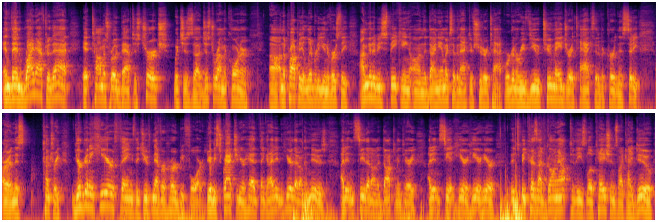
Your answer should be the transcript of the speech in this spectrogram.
And then right after that, at Thomas Road Baptist Church, which is uh, just around the corner, uh, on the property of Liberty University, I'm going to be speaking on the dynamics of an active shooter attack. We're going to review two major attacks that have occurred in this city or in this country. You're going to hear things that you've never heard before. You're going to be scratching your head thinking, I didn't hear that on the news. I didn't see that on a documentary. I didn't see it here, here, here. It's because I've gone out to these locations like I do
